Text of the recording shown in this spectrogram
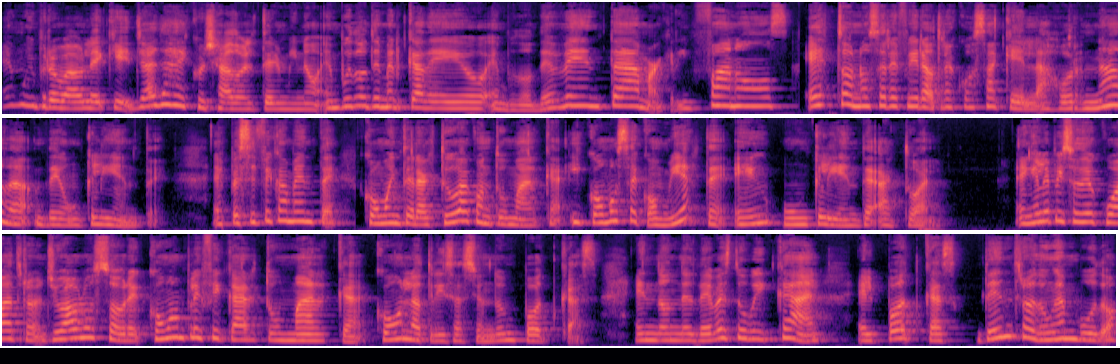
Es muy probable que ya hayas escuchado el término embudos de mercadeo, embudos de venta, marketing funnels. Esto no se refiere a otra cosa que la jornada de un cliente específicamente cómo interactúa con tu marca y cómo se convierte en un cliente actual. En el episodio 4 yo hablo sobre cómo amplificar tu marca con la utilización de un podcast, en donde debes de ubicar el podcast dentro de un embudo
